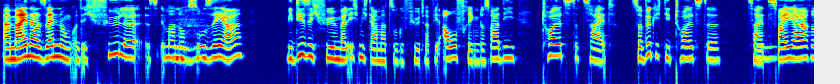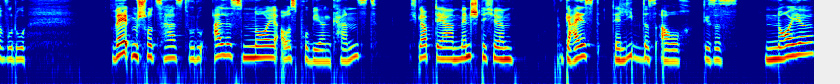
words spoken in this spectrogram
bei meiner Sendung und ich fühle es immer noch mhm. so sehr, wie die sich fühlen, weil ich mich damals so gefühlt habe, wie aufregend. Das war die tollste Zeit. Es war wirklich die tollste Zeit. Mhm. Zwei Jahre, wo du Welpenschutz hast, wo du alles neu ausprobieren kannst. Ich glaube, der menschliche Geist, der liebt mhm. es auch, dieses Neue.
